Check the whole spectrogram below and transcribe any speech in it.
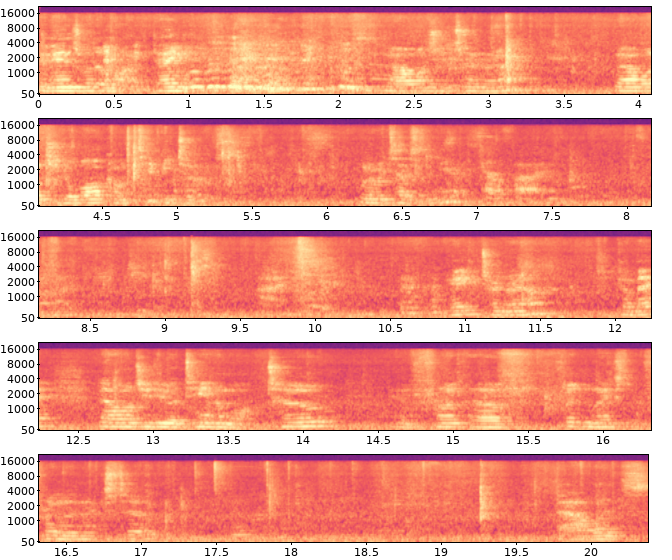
It ends with a Y. Dang it. Now I want you to turn around. Now I want you to walk on tippy toes. What are we testing here? Alright. Okay, turn around, come back. Now I want you to do a tandem walk, toe in front of, foot next in front of the next toe. Balance.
